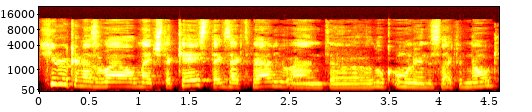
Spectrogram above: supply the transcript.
Here you can as well match the case, the exact value, and uh, look only in the selected node.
